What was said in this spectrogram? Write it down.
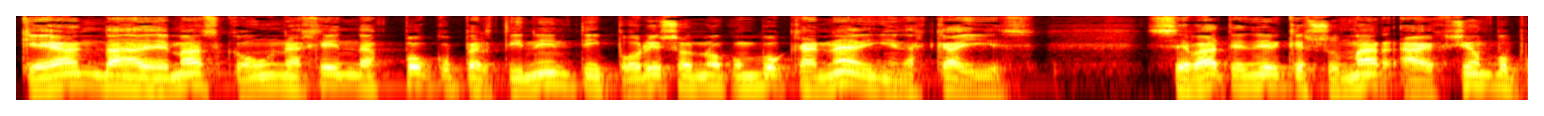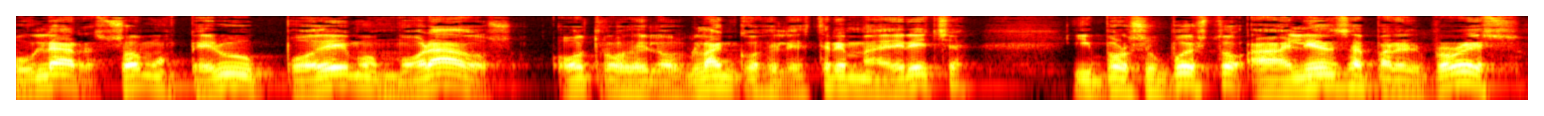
que anda además con una agenda poco pertinente y por eso no convoca a nadie en las calles. Se va a tener que sumar a Acción Popular, Somos Perú, Podemos, Morados, otros de los blancos de la extrema derecha, y por supuesto a Alianza para el Progreso.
